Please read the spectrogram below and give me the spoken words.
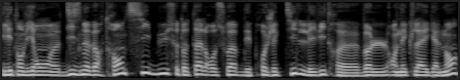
Il est environ 19h30. Six bus au total reçoivent des projectiles. Les vitres euh, volent en éclats également.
